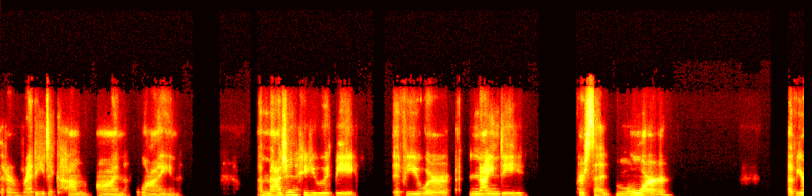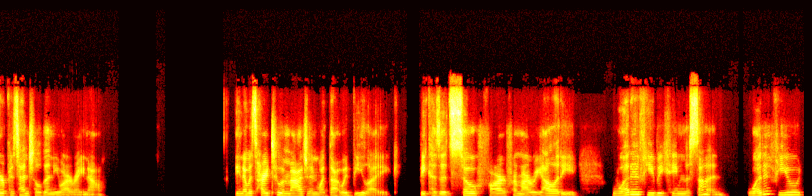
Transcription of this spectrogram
that are ready to come online. Imagine who you would be if you were 90% more of your potential than you are right now. You know, it's hard to imagine what that would be like because it's so far from our reality. What if you became the sun? What if you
